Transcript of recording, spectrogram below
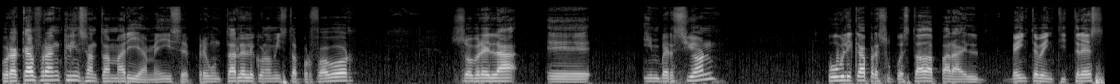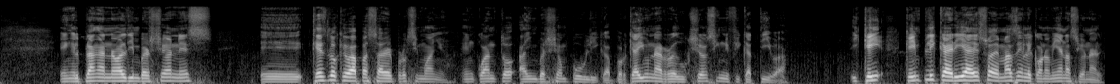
Por acá Franklin Santamaría me dice, preguntarle al economista, por favor, sobre la eh, inversión pública presupuestada para el 2023 en el plan anual de inversiones. Eh, ¿Qué es lo que va a pasar el próximo año en cuanto a inversión pública? Porque hay una reducción significativa. ¿Y qué, qué implicaría eso además en la economía nacional?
